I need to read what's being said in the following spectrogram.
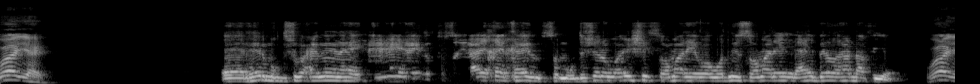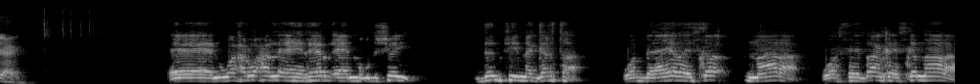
waayahay reer muqdisho waxaan leenahay ilaahay hayda tusa ilaahay muqdishona waa ishii soomaaliya waa wadnihii soomaaliya ilaahay berada ha dhaafiyo. Waayahay waxaan waxaan leeyahay reer muqdishoy dantiina garta war balaayada iska naara war shaydaanka iska naara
